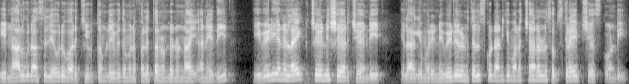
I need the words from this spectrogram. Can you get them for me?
ఈ నాలుగు రాశులు ఎవరు? వారి జీవితంలో ఏ విధమైన ఫలితాలు ఉండనున్నాయి అనేది ఈ వీడియోని లైక్ చేయండి షేర్ చేయండి. ఇలాగే మరిన్ని వీడియోలను తెలుసుకోవడానికి మన ఛానల్ను సబ్స్క్రైబ్ చేసుకోండి.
